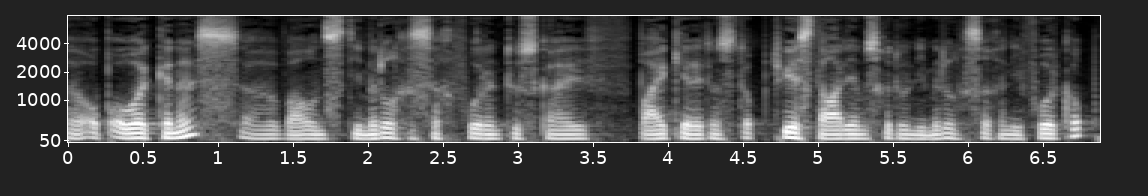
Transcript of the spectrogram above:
uh, op ouer kinders uh, waar ons die middelgesig vorentoe skuif. Baie keer het ons dit op twee stadiums gedoen, die middelgesig en die voorkop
